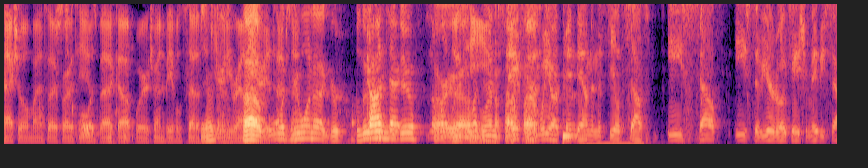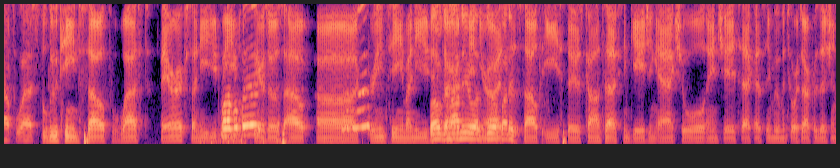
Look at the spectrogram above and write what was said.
Actual, my entire fire team is back up. We're trying to be able to set up Yep. security around Uh, the area. what do you want a gr- blue team to do? Sorry, what- uh, we're in a team. Firefight. firm, we are pinned down in the field southeast, southeast of your location, maybe southwest. Blue team southwest barracks. I need you to be Son of a able to clear those out. Uh, green team. I need you to Logan, start on you, let's your do it, eyes to the southeast. There's contacts engaging actual and JTAC as they're moving towards our position.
